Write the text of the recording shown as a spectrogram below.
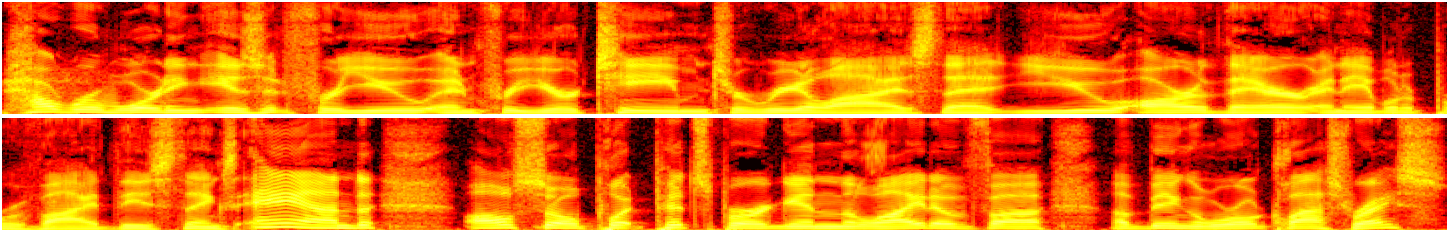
How rewarding is it for you and for your team to realize that you are there and able to provide these things, and also put Pittsburgh in the light of uh, of being a world class race?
